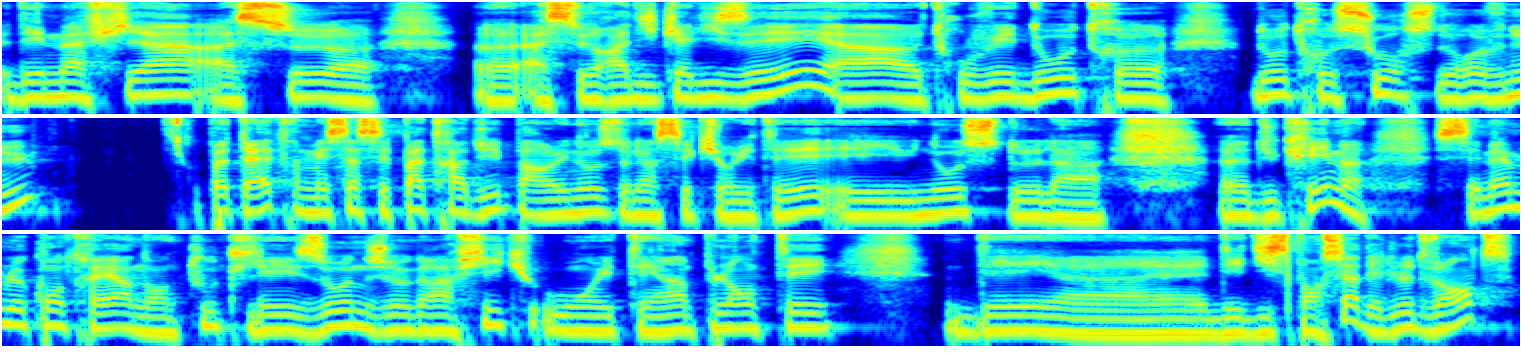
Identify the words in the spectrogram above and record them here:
des mafias à se, radicaliser, à trouver d'autres, sources de revenus. Peut-être, mais ça s'est pas traduit par une hausse de l'insécurité et une hausse du crime. C'est même le contraire dans toutes les zones géographiques où ont été implantés des des dispensaires, des lieux de vente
